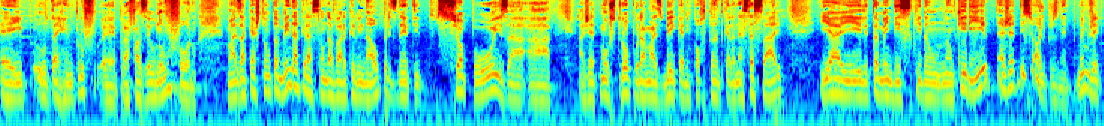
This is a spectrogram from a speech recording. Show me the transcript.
é, o terreno para é, fazer o novo fórum. Mas a questão também da criação da vara criminal, o presidente se opôs, a, a, a gente mostrou por A mais B que era importante, que era necessário, e aí ele também disse que não, não queria. A gente disse: olha, presidente, do mesmo jeito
